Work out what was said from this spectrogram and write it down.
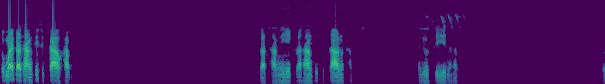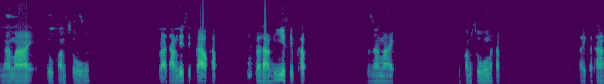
ลูกไม้กระถางที่สิบเก้าครับ กระถางนี้กระถางที่สิบเก้านะครับดูสีนะครับดูหน้าไม้ดูความสูง กระถางที่สิบเก้าครับ กระถางที่ยี่สิบครับ ดูหน้าไม้ดูความสูงนะครับใส่กระถาง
